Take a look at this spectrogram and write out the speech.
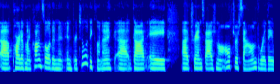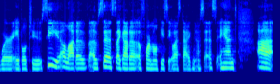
uh, part of my consult in an infertility clinic, uh, got a, a, transvaginal ultrasound where they were able to see a lot of, of cysts. I got a, a formal PCOS diagnosis. And uh,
